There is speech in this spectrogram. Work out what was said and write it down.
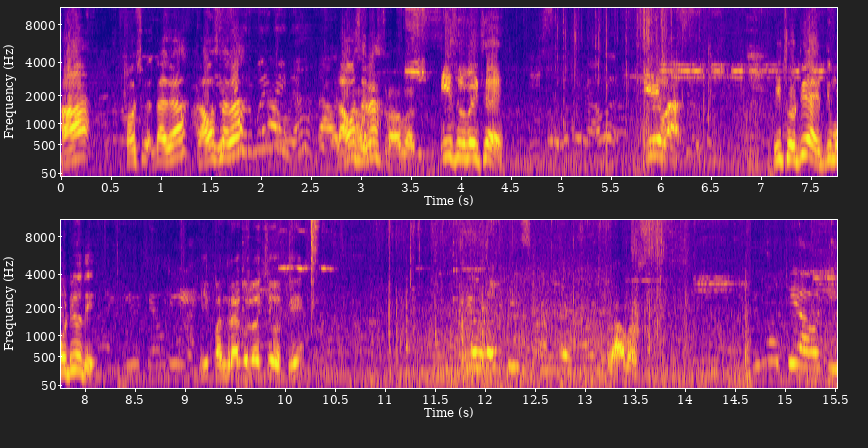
हा? पाऊस काय का रावस ना का रावस आहे ना. ही सुरमई इथे आहे. ए ही छोटी आहे ती मोठी होती. ही पंधरा किलोची होती. रावस. किती होती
